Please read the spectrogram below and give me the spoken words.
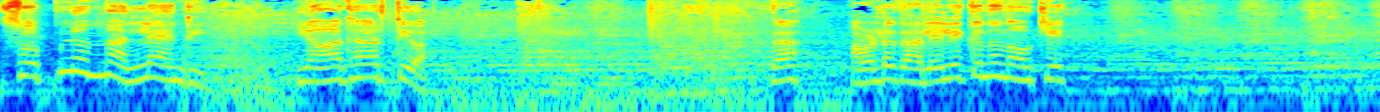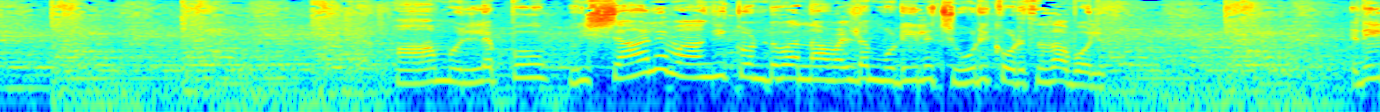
സ്വപ്നമൊന്നും അല്ല ആന്റി. യാഥാർത്ഥ്യമാ. അവളുടെ തലയിലേക്കൊന്ന് നോക്കിയേ. ആ മുല്ലപ്പൂ വിശാല വാങ്ങിക്കൊണ്ടുവന്ന അവളുടെ മുടിയിൽ ചൂടിക്കൊടുത്തതാ പോലും. എടീ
